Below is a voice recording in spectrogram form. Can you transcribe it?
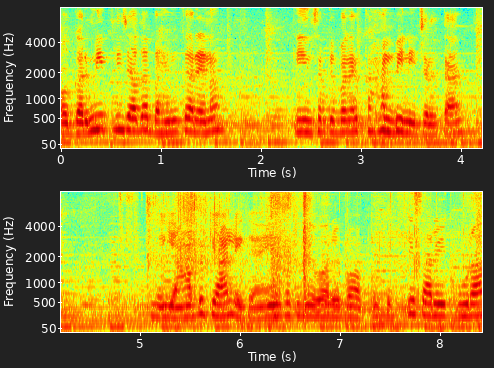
और गर्मी इतनी ज़्यादा भयंकर है ना कि इन सब के बगैर काम भी नहीं चलता। है तो यहाँ पे क्या ले गए हैं तो अरे बाप रे, कितने सारे पूरा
